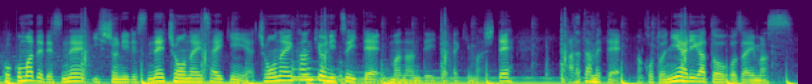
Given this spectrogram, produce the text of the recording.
ここまでですね、一緒にですね、腸内細菌や腸内環境について学んでいただきまして、改めて誠にありがとうございます。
